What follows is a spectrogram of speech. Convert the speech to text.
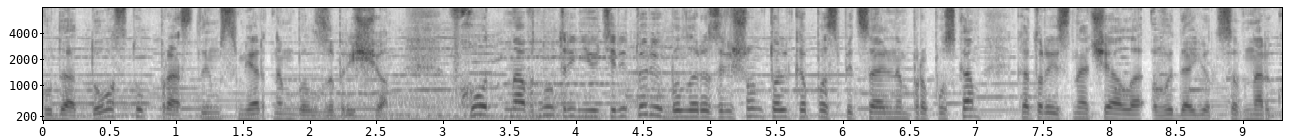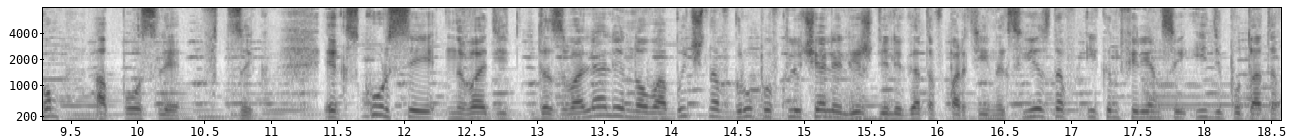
куда доступ простым смертным был запрещен. Вход на внутреннюю территорию был разрешен только по специальным пропускам, которые сначала выдаются в нарком, а после в ЦИК. Экскурсии водить дозволяли, но обычно в группы включали лишь делегатов партийных съездов и конференций и депутатов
